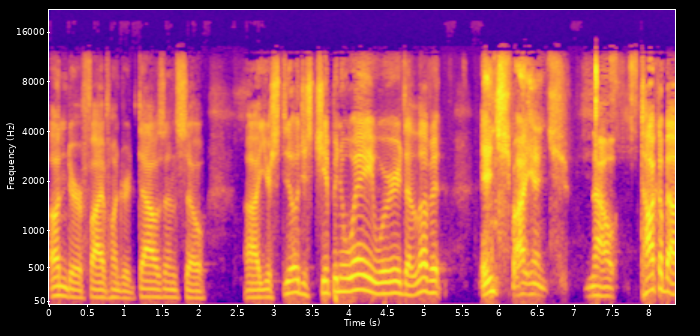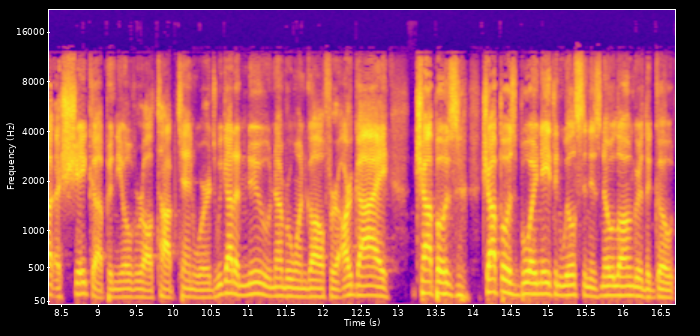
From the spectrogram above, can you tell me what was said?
under 500,000. So, uh, you're still just chipping away, words. I love it. Inch by inch. Now, talk about a shakeup in the overall top 10 words. We got a new number one golfer. Our guy, Chapo's, Chapo's boy, Nathan Wilson, is no longer the GOAT.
